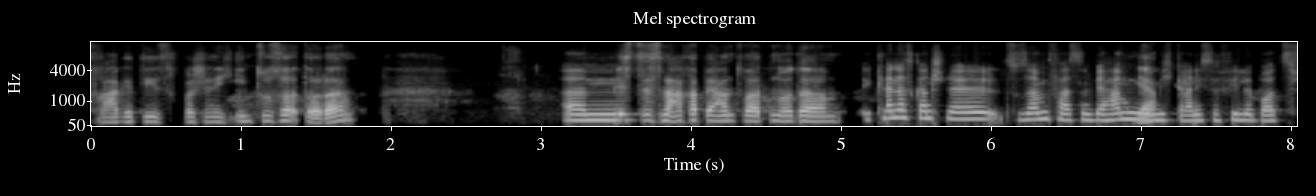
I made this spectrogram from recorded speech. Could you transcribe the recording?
Frage, die es wahrscheinlich intus hat, oder? Ähm Willst du's nachher beantworten oder Ich kann das ganz schnell zusammenfassen. Wir haben Ja. nämlich gar nicht so viele Bots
